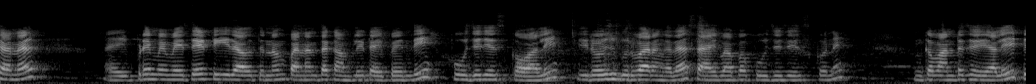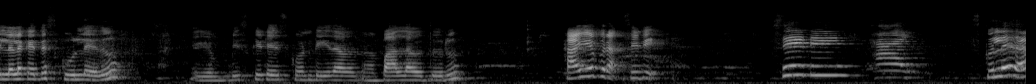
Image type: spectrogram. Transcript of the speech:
ఛానల్ ఇప్పుడే మేమైతే టీ తాగుతున్నాం. పని అంతా కంప్లీట్ అయిపోయింది. పూజ చేసుకోవాలి. ఈరోజు గురువారం కదా సాయిబాబా పూజ చేసుకొని ఇంకా వంట చేయాలి. పిల్లలకైతే స్కూల్ లేదు. బిస్కెట్ వేసుకొని టీ తాగు పాలు తాగుతురు హాయ్ సిటీ. సిటీ. స్కూల్ లేదా?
